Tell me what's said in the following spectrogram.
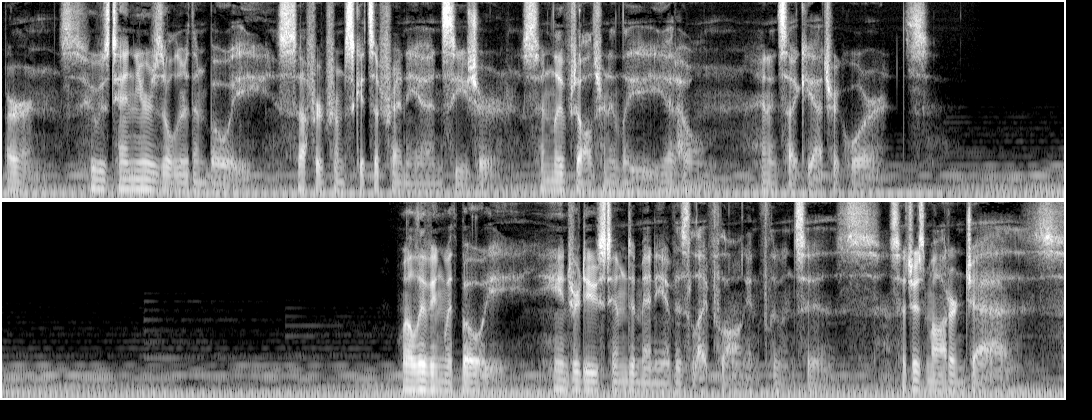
Burns, who was 10 years older than Bowie, suffered from schizophrenia and seizures and lived alternately at home and in psychiatric wards. While living with Bowie, he introduced him to many of his lifelong influences, such as modern jazz,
